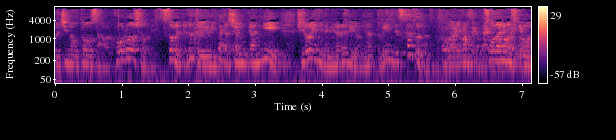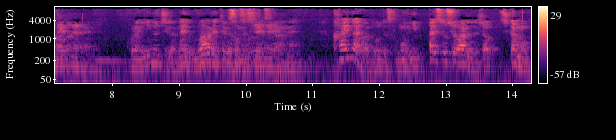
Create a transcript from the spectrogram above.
うちのお父さんは厚労省に勤めてるというふうに言った瞬間に広い意味で見られるようになってもいいんですか？となんですそうなりますよね。そうなりますよね。えこれ命がね奪われてる話ですからね。海外はどうですか？もういっぱい訴訟あるでしょ？しかも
